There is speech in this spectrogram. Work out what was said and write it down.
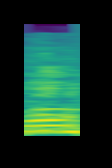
এই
